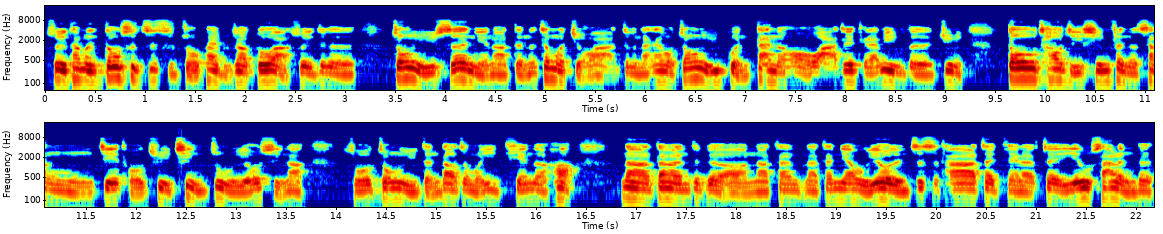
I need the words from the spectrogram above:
所以他们都是支持左派比较多啊，所以这个终于十二年啊，等了这么久啊，这个南山我终于滚蛋了哦，哇，这些铁拉维夫的居民都超级兴奋的上街头去庆祝游行啊，说终于等到这么一天了哈。那当然，这个啊，那他那他尼亚胡也有人支持他，在在在耶路撒冷的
